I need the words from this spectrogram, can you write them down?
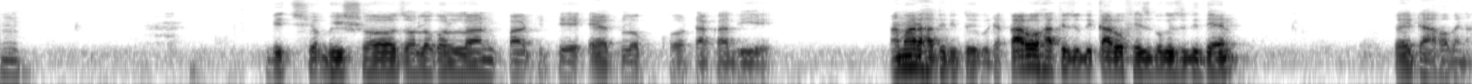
হুম বিশ্ব বিশ্ব জনকল্যাণ পার্টিতে এক লক্ষ টাকা দিয়ে। আমার হাতে দিতে হইব এটা। কারও হাতে যদি, কারও ফেসবুকে যদি দেন, তো এটা হবে না।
